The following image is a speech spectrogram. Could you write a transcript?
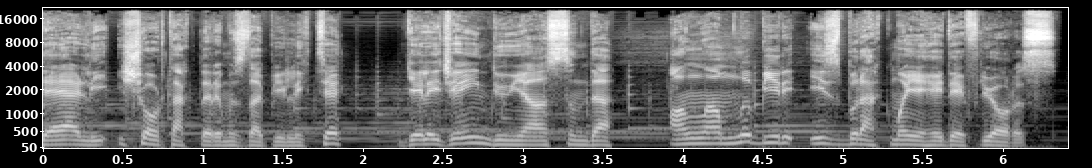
değerli iş ortaklarımızla birlikte geleceğin dünyasında anlamlı bir iz bırakmayı hedefliyoruz.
